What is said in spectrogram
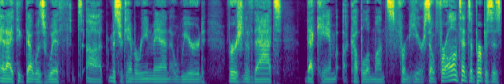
and I think that was with uh, Mr. Tambourine Man, a weird version of that that came a couple of months from here. So for all intents and purposes,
